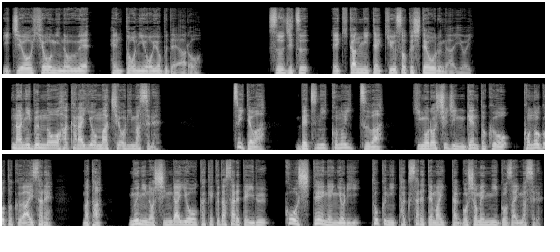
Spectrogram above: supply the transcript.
一応評議の上、返答に及ぶであろう。数日、駅間にて休息しておるがよい。何分のお計らいを待ちおりまする。ついては、別にこの一通は、日頃主人玄徳をこのごとく愛され、また、無二の信頼をおかけくだされている公使提言より特に託されて参ったご書面にございまする。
